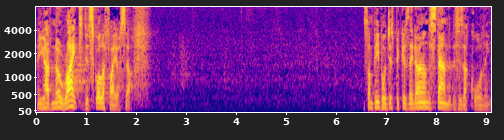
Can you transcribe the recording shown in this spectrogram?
And you have no right to disqualify yourself. Some people, just because they don't understand that this is our calling,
